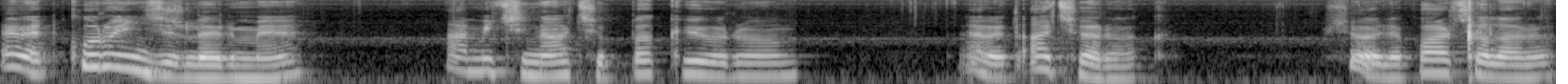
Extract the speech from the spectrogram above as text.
Evet kuru incirlerimi hem içine açıp bakıyorum. Evet açarak şöyle parçaları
